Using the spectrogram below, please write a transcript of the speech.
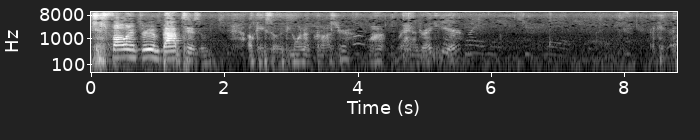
She's following through in baptism. Okay, so if you want to cross your hand right here. Okay, right.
